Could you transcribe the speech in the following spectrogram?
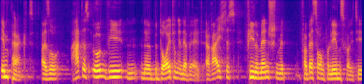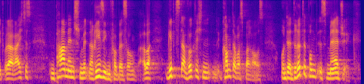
Impact, also hat es irgendwie eine Bedeutung in der Welt? Erreicht es viele Menschen mit Verbesserung von Lebensqualität oder erreicht es ein paar Menschen mit einer riesigen Verbesserung? Aber gibt es da wirklich, ein, kommt da was bei raus? Und der dritte Punkt ist Magic.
